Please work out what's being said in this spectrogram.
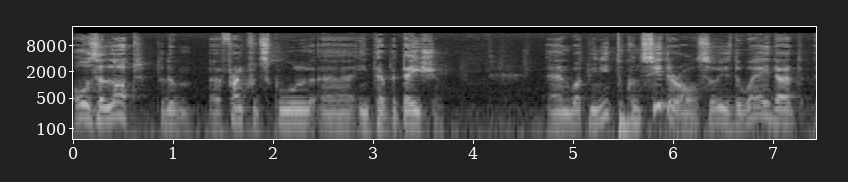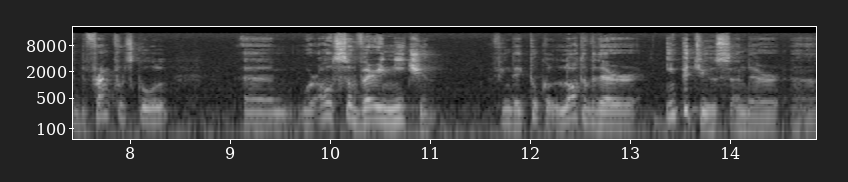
owes a lot to the uh, Frankfurt School interpretation. And what we need to consider also is the way that the Frankfurt School um, were also very Nietzschean. I think they took a lot of their impetus and their uh,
